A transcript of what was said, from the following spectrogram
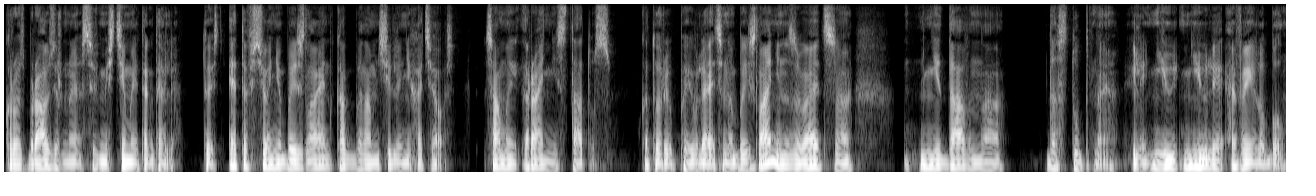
кросс-браузерная, совместимая и так далее. То есть это все не бейзлайн, как бы нам сильно не хотелось. Самый ранний статус, который появляется на бейзлайне, называется недавно доступная или new, newly available.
